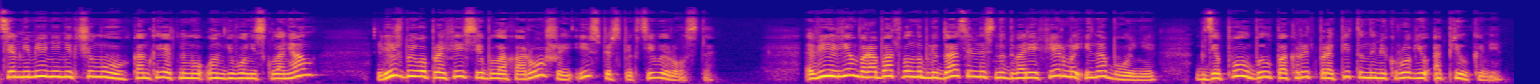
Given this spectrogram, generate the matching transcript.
тем не менее ни к чему конкретному он его не склонял, лишь бы его профессия была хорошей и с перспективой роста. Вильям вырабатывал наблюдательность на дворе фермы и на бойне, где пол был покрыт пропитанными кровью опилками —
